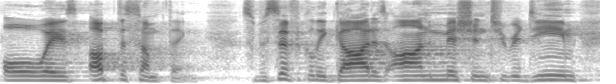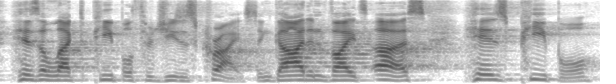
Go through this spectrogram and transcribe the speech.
always up to something. Specifically, God is on mission to redeem his elect people through Jesus Christ. And God invites us, his people,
